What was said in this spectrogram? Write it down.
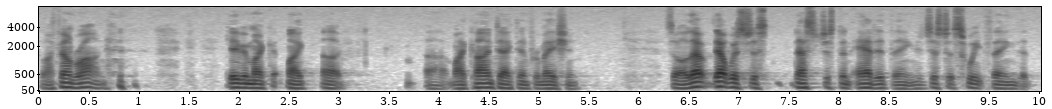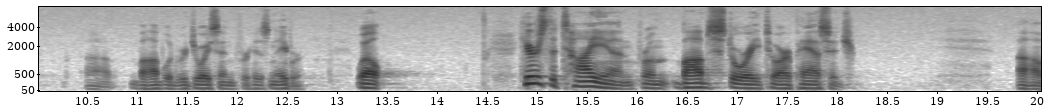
So I found Ron. gave him my, my, uh, uh, my contact information. So that, that was just, that's just an added thing. It's just a sweet thing that uh, Bob would rejoice in for his neighbor. Well, here's the tie in from Bob's story to our passage. Uh,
